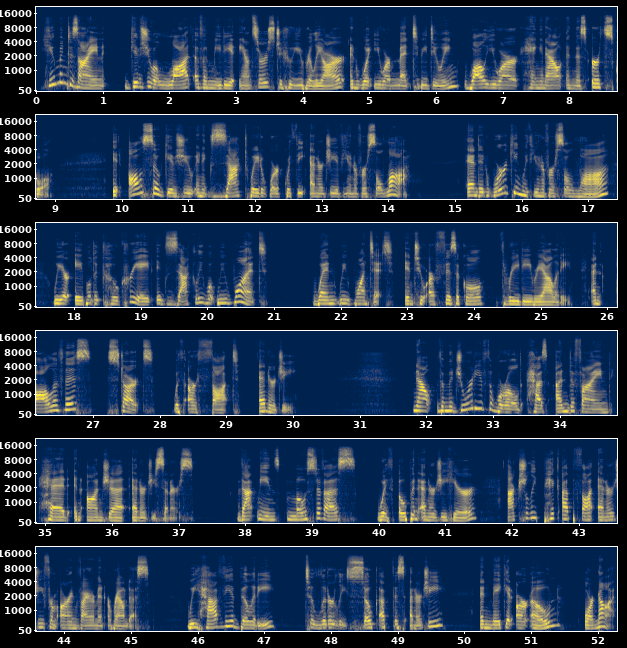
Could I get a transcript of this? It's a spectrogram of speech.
Human design gives you a lot of immediate answers to who you really are and what you are meant to be doing while you are hanging out in this earth school. It also gives you an exact way to work with the energy of universal law. And in working with universal law, we are able to co create exactly what we want when we want it into our physical 3D reality. And all of this starts with our thought energy. Now, the majority of the world has undefined head and Ajna energy centers. That means most of us with open energy here actually pick up thought energy from our environment around us. We have the ability to literally soak up this energy and make it our own or not.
